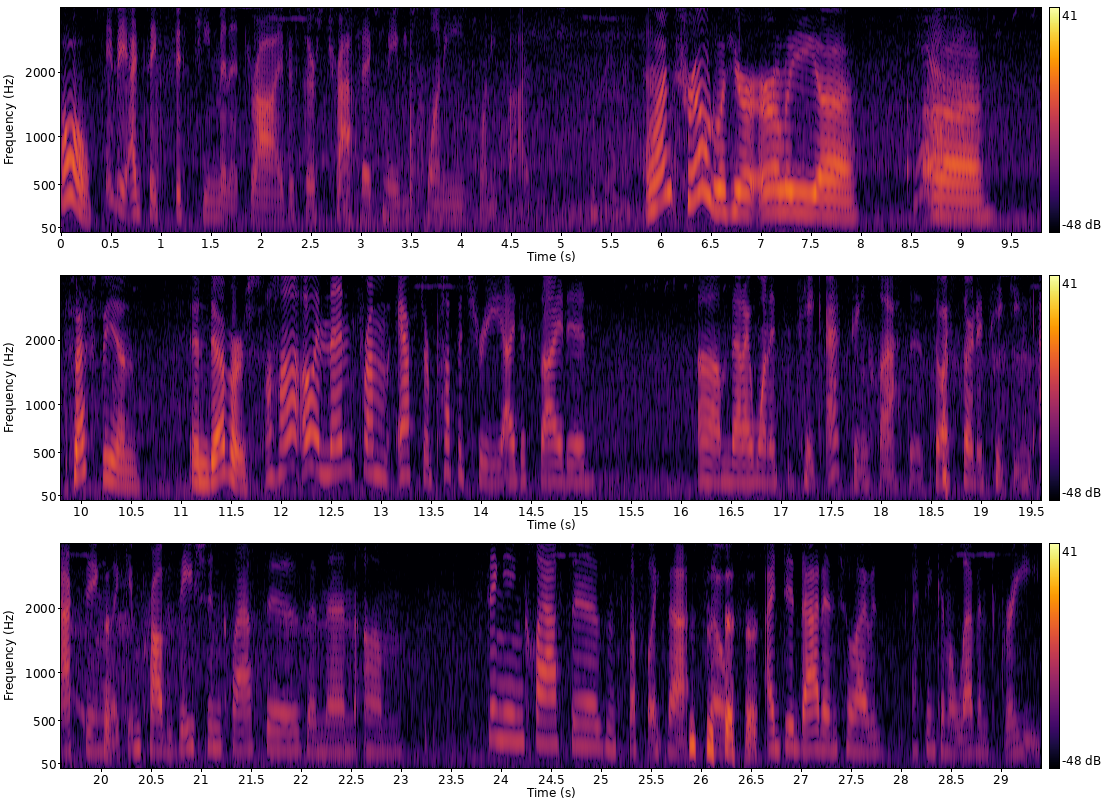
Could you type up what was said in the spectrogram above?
Oh, Maybe I'd say 15 minute drive. If there's traffic, maybe 20, 25. Something like that. well, I'm thrilled with your early uh, yeah. uh, thespian endeavors. Uh huh. Oh, and then from after puppetry, I decided um, that I wanted to take acting classes. So I started taking acting, like improvisation classes, and then um, singing classes and stuff like that. So I did that until I was, I think, in 11th grade.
